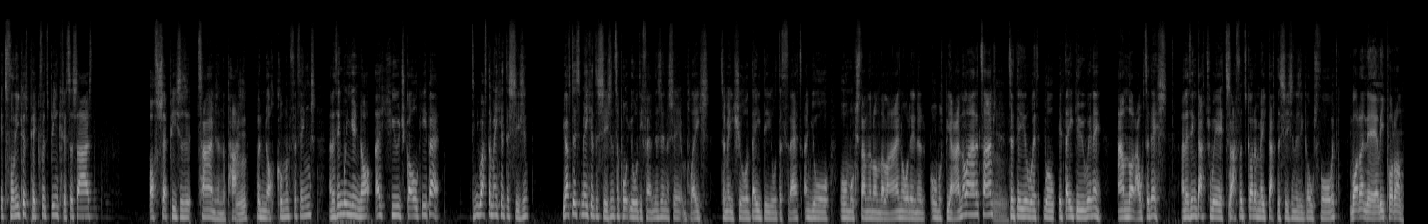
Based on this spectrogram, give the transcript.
it's funny because Pickford's been criticised off set pieces at times in the past mm. for not coming for things. And I think when you're not a huge goalkeeper, I think you have to make a decision. You have to make a decision to put your defenders in a certain place to make sure they deal with the threat and you're almost standing on the line or in a, almost behind the line at times mm. to deal with, well, if they do win it, I'm not out of this. And I think that's where Trafford's got to make that decision as he goes forward. What I nearly put on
